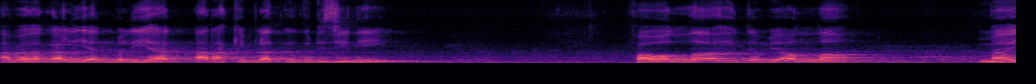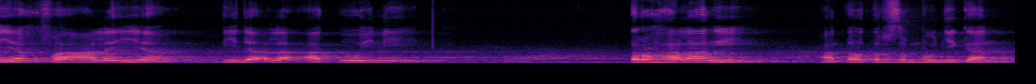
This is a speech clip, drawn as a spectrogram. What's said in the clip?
apakah kalian melihat arah kiblat itu di sini fawallahi demi Allah ma yakhfa alayya tidaklah aku ini terhalangi atau tersembunyikan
